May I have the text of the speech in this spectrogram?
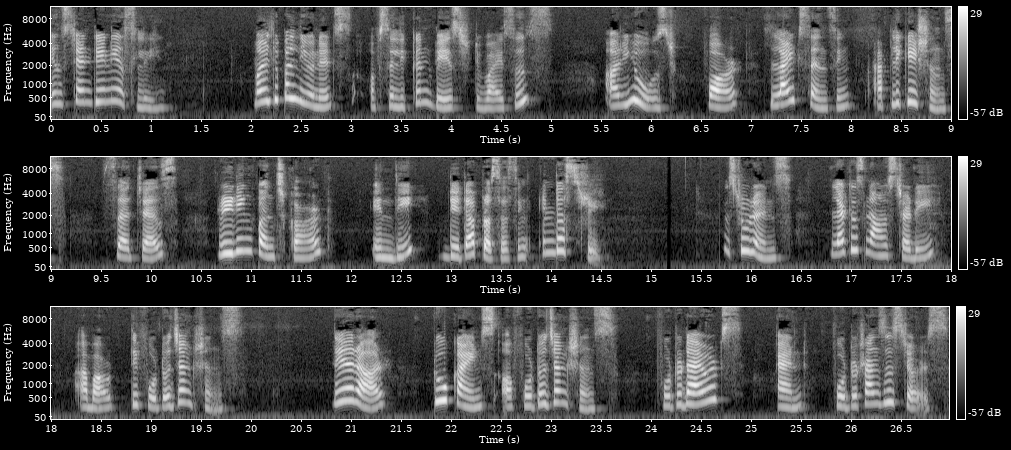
instantaneously. Multiple units of silicon based devices are used for light sensing applications such as reading punch card in the data processing industry. Students, let us now study about the photojunctions. There are two kinds of photojunctions, photodiodes and phototransistors.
